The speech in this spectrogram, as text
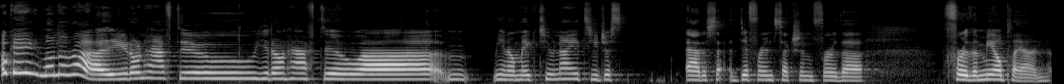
okay, lo nara. You don't have to. You don't have to. Uh, you know, make two nights. You just add a, se- a, different section for the for the meal plan,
